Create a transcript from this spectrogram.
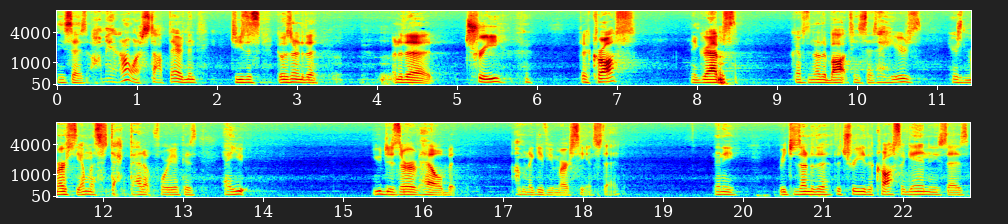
he says, "Oh man, I don't want to stop there." And then Jesus goes under the under the tree, the cross, and he grabs grabs another box and he says, "Hey, here's here's mercy. I'm going to stack that up for you because yeah, you, you deserve hell, but I'm going to give you mercy instead. Then he reaches under the, the tree, the cross again, and he says,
